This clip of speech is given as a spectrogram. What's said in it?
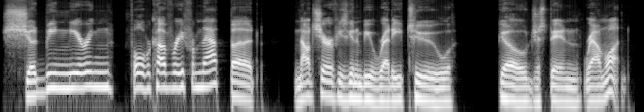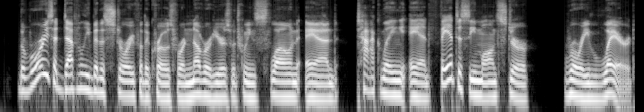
should be nearing full recovery from that, but not sure if he's going to be ready to go just in round one. The Rorys had definitely been a story for the Crows for a number of years between Sloane and tackling and fantasy monster Rory Laird.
